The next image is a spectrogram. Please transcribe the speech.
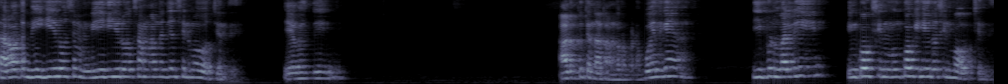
తర్వాత మీ హీరో మీ హీరోకి సంబంధించిన సినిమా వచ్చింది. ఏమైంది? అడుగుతున్నారు అందరూ కూడా. పోయిందిగా. ఇప్పుడు మళ్ళీ ఇంకొక సినిమా ఇంకొక హీరో సినిమా వచ్చింది.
